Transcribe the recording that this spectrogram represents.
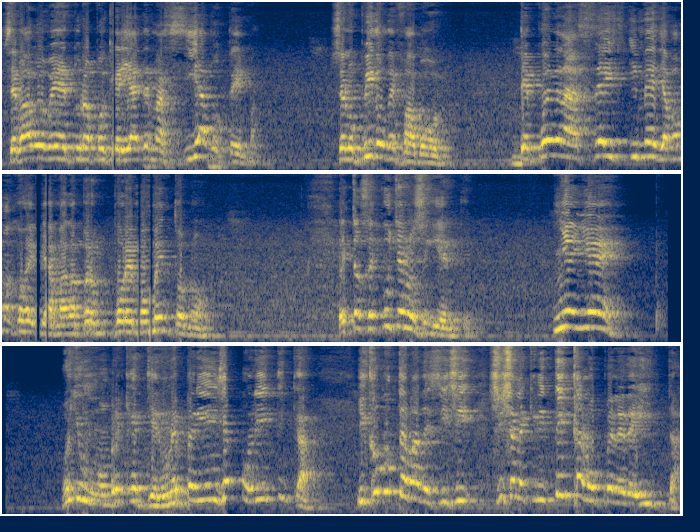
se va a volver una porquería, hay demasiado tema. Se lo pido de favor. Después de las seis y media vamos a coger llamadas, pero por el momento no. Entonces escuchen lo siguiente. Ñe, Oye, un hombre que tiene una experiencia política. ¿Y cómo usted va a decir si, si se le critica a los PLDistas?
